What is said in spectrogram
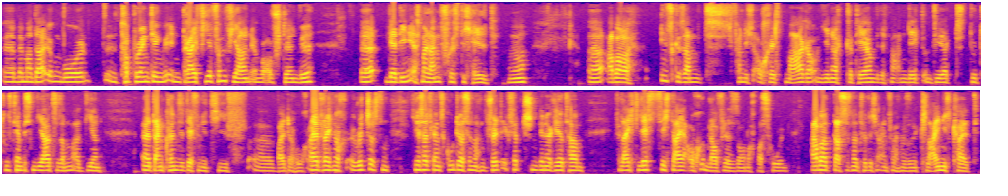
äh, wenn man da irgendwo Top-Ranking in drei, vier, fünf Jahren irgendwo aufstellen will, äh, wer den erstmal langfristig hält. Ja. Äh, aber insgesamt fand ich es auch recht mager und je nach Kriterium, wie das man anlegt und wie gesagt, du tust ja ein bisschen die Jahre zusammen addieren, äh, dann können sie definitiv äh, weiter hoch. Ah, vielleicht noch Richardson. Hier ist halt ganz gut, dass sie noch eine Trade Exception generiert haben. Vielleicht lässt sich da ja auch im Laufe der Saison noch was holen. Aber das ist natürlich einfach nur so eine Kleinigkeit,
